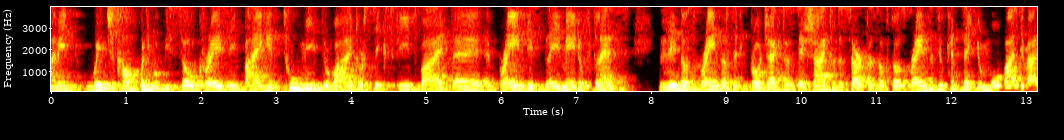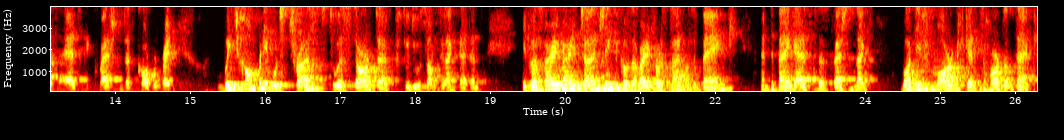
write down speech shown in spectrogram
I mean, which company would be so crazy buying a two meter wide or six feet wide uh, brain display made of glass? Within those brains are sitting projectors. They shine to the surface of those brains, and you can take your mobile device, ask a question that corporate brain. Which company would trust to a startup to do something like that? And it was very, very challenging because our very first client was a bank, and the bank asks us questions like, "What if Mark gets a heart attack?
